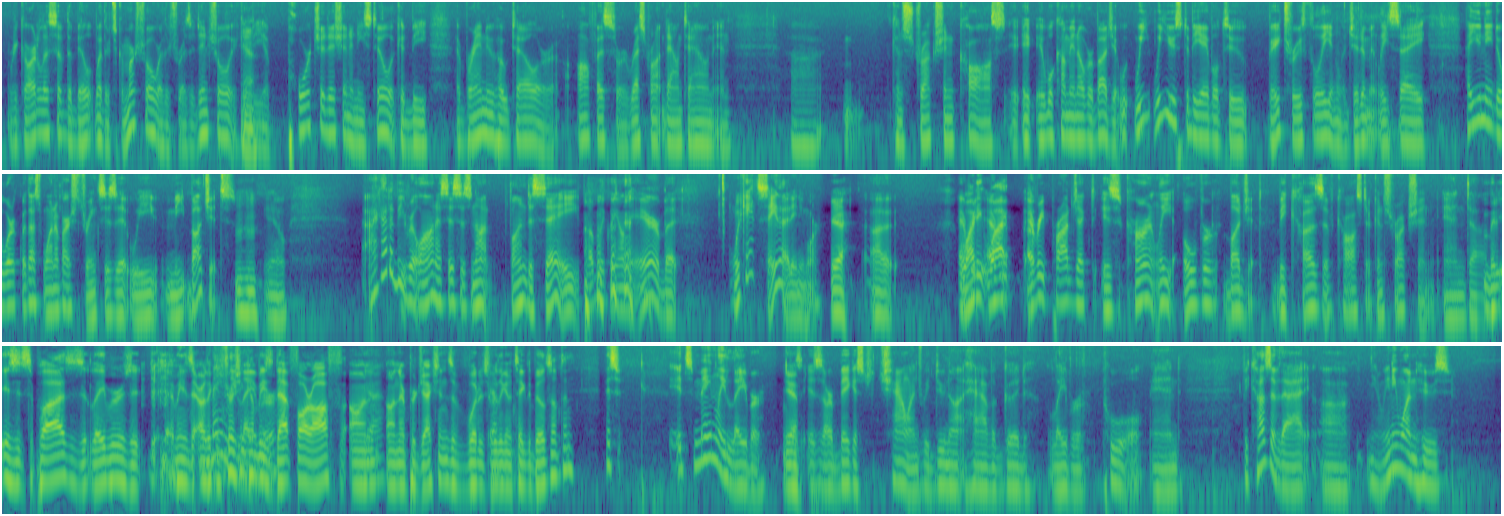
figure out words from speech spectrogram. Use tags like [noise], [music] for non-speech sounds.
regardless of the build, whether it's commercial, whether it's residential, it can Yeah. be a porch addition in East Hill, it could be a brand new hotel or office or a restaurant downtown, and uh, construction costs, it, it, it will come in over budget. We, we used to be able to very truthfully and legitimately say, hey, you need to work with us. One of our strengths is that we meet budgets. Mhm. You know, I got to be real honest. This is not fun to say publicly on the [laughs] air, but we can't say that anymore. Yeah. Uh, every, Why do- why- every, every project is currently over budget because of cost of construction, and uh, But is it supplies? Is it labor? Is it? I mean, is, are the construction companies that far off on Yeah. on their projections of what it's Yeah. really going to take to build something? it's it's mainly labor. Yeah. is, is our biggest challenge. We do not have a good labor pool, and because of that, uh, you know, anyone who's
